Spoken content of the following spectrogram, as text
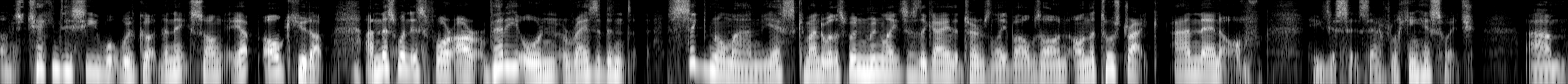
I'm just checking to see what we've got. The next song, yep, all queued up. And this one is for our very own resident signal man. Yes, Commander Witherspoon moonlights as the guy that turns light bulbs on on the toast rack and then off. He just sits there flicking his switch. Um,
